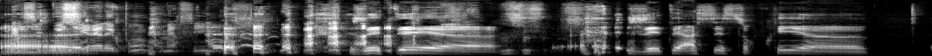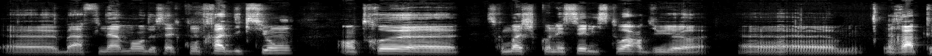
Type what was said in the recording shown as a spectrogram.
Merci de tirer les pompes. Merci. j'ai, été, j'ai été assez surpris bah, finalement de cette contradiction entre. parce que moi, je connaissais l'histoire du rap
